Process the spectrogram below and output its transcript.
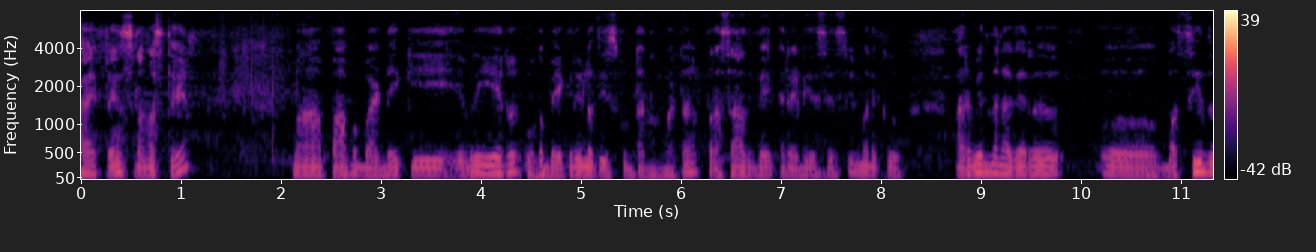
హాయ్ ఫ్రెండ్స్ నమస్తే. మా పాప బర్త్డేకి ఎవ్రీ ఇయర్ ఒక బేకరీలో తీసుకుంటాను అనమాట ప్రసాద్ బేకరీ అనేసి మనకు అరవింద్ నగర్ మసీద్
